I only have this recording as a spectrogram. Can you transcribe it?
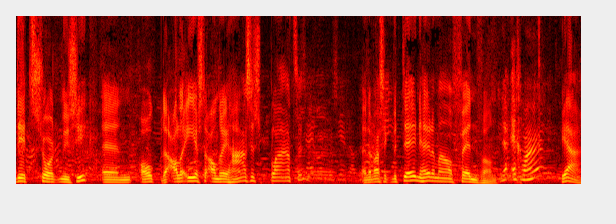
dit soort muziek. En ook de allereerste André Hazes platen. En daar was ik meteen helemaal fan van. Ja, echt waar? Ja,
